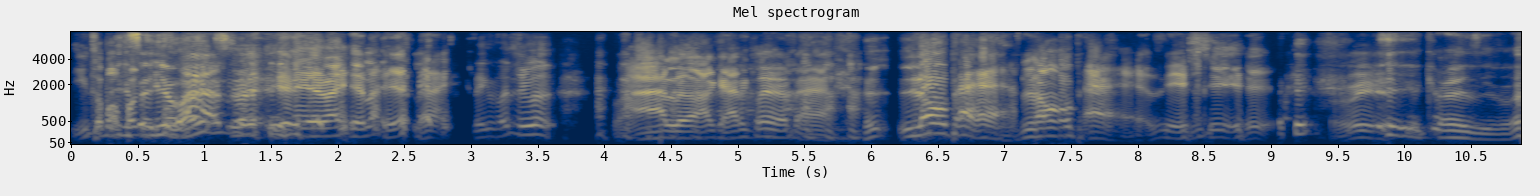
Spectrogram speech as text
You talking about fucking your wives? Right? Yeah, yeah, right here, like, like, nigga, what you? I look, I gotta clarify. Lopes, Lopes, yeah, shit. You're crazy, bro.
